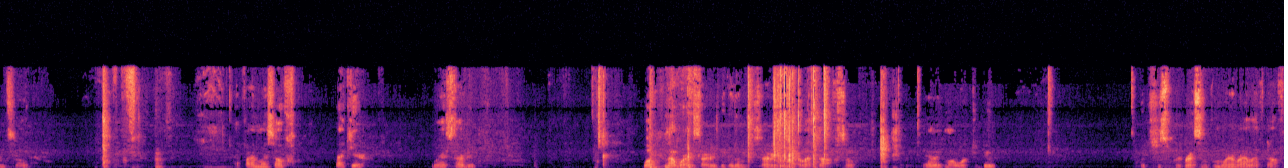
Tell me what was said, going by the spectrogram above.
And so I find myself back here where I started. Well, not where I started because I'm starting where I left off. So yeah, there's more work to do. It's just progressing from wherever I left off.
